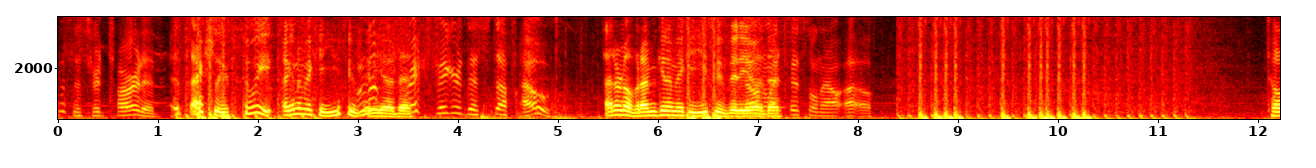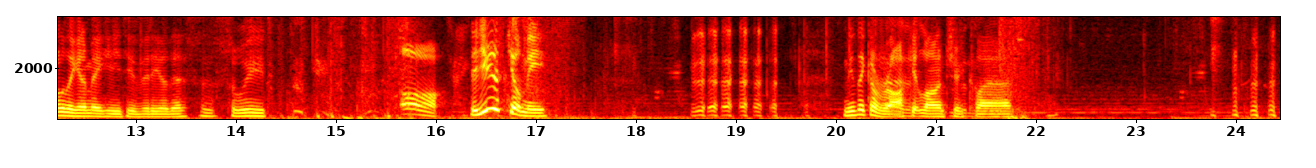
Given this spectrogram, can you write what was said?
This is retarded. it's actually sweet. I'm gonna make a YouTube Who video of this. figured this stuff out? I don't know, but I'm gonna make a YouTube video of my this. pistol now. Uh oh. Totally gonna make a YouTube video of this. This is sweet. Oh, did you just kill me? Need like a Yeah, rocket launcher class.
